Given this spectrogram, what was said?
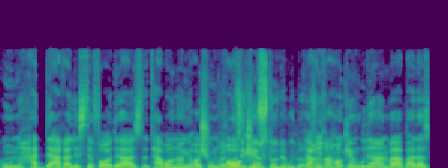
اون حداقل استفاده از توانایی هاشون حاکم دوستانه بود دقیقا حاکم بودن و بعد از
